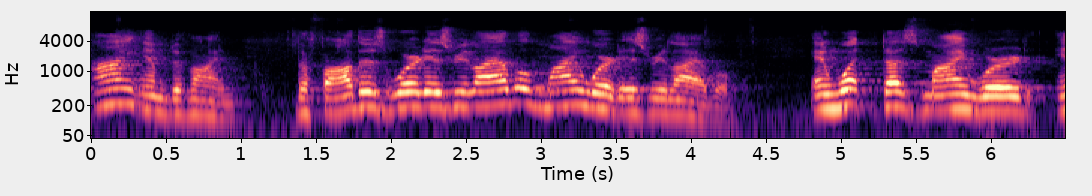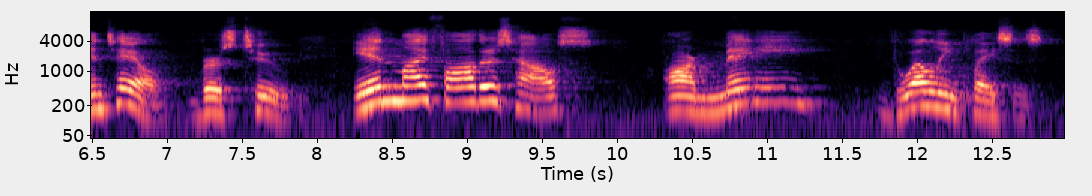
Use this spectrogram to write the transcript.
I am divine. The Father's word is reliable, my word is reliable. And what does my word entail? Verse 2 In my Father's house are many dwelling places.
